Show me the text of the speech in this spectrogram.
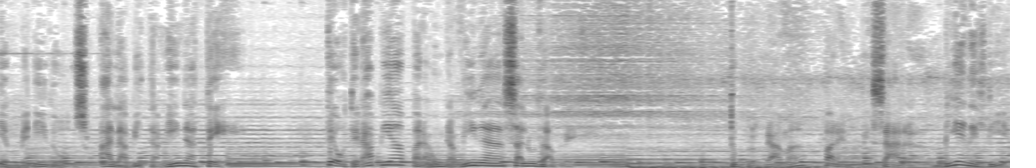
Bienvenidos a la vitamina T, teoterapia para una vida saludable. Tu programa para empezar bien el día.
